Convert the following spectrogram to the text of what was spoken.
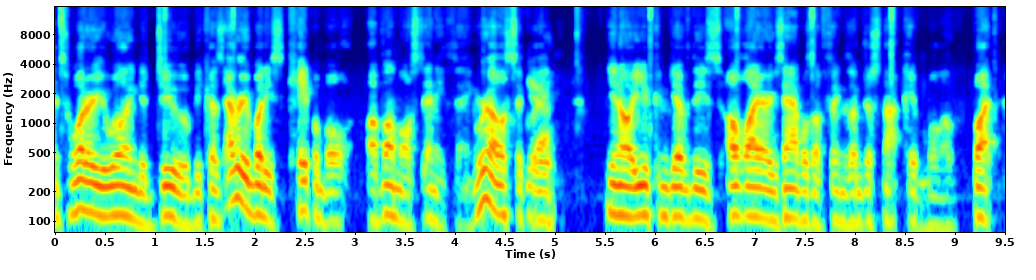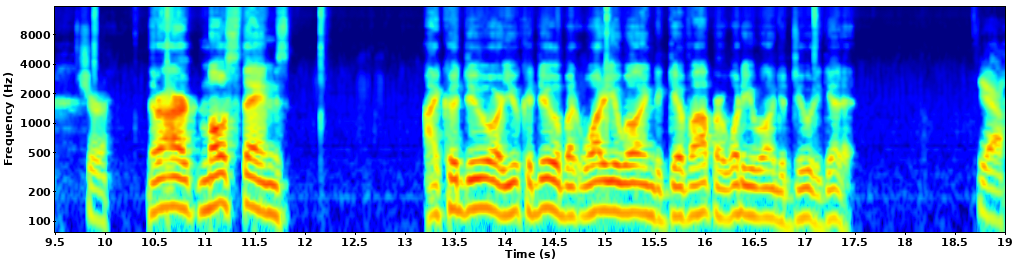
it's what are you willing to do? Because everybody's capable of almost anything realistically. Yeah. You know you can give these outlier examples of things i'm just not capable of but Sure. there are most things i could do or you could do but what are you willing to give up or what are you willing to do to get it Yeah.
